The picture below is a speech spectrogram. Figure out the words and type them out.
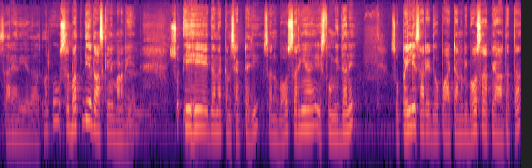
ਸਾਰਿਆਂ ਦੀ ਅਰਦਾਸ। ਮਤਲਬ ਉਹ ਸਰਬੱਤ ਦੀ ਅਰਦਾਸ ਕਿਵੇਂ ਬਣਦੀ ਹੈ? ਸੋ ਇਹ ਇਦਾਂ ਦਾ ਕਨਸੈਪਟ ਹੈ ਜੀ। ਸਾਨੂੰ ਬਹੁਤ ਸਾਰੀਆਂ ਇਸ ਤੋਂ ਉਮੀਦਾਂ ਨੇ। ਸੋ ਪਹਿਲੇ ਸਾਰੇ ਦੋ ਪਾਰਟਾਂ ਨੂੰ ਵੀ ਬਹੁਤ ਸਾਰਾ ਪਿਆਰ ਦਿੱਤਾ।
